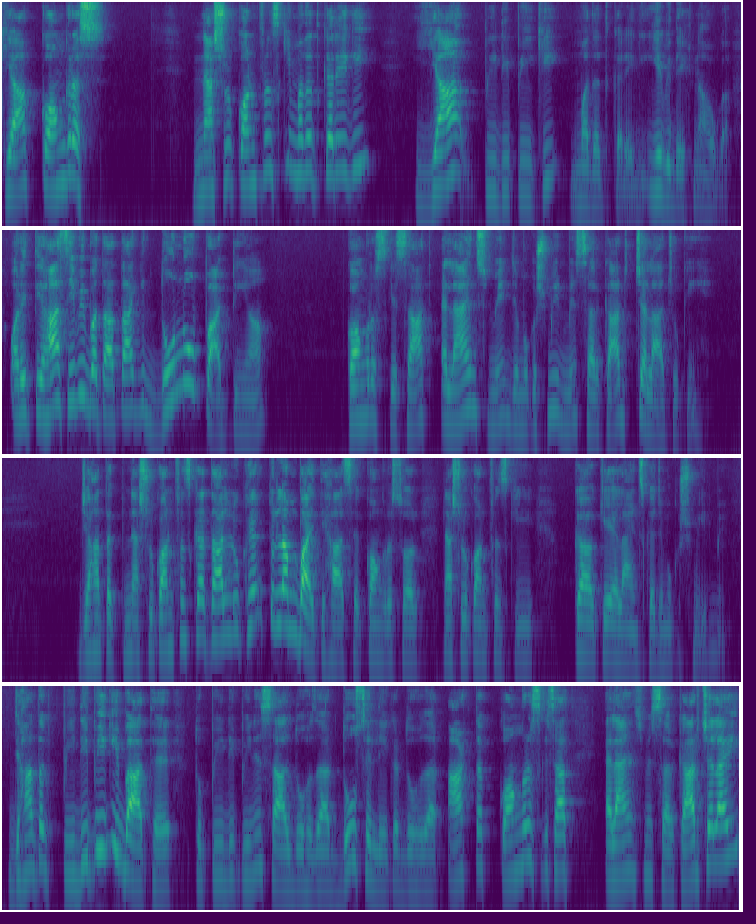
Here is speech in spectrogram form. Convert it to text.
क्या कांग्रेस नेशनल कॉन्फ्रेंस की मदद करेगी या पीडीपी की मदद करेगी? यह भी देखना होगा। और इतिहास ये भी बताता है कि दोनों पार्टियाँ कांग्रेस के साथ अलायंस में जम्मू कश्मीर में सरकार चला चुकी हैं। जहाँ तक नेशनल कॉन्फ्रेंस का ताल्लुक है तो लंबा इतिहास है कांग्रेस और नेशनल कॉन्फ्रेंस की, का, के अलायंस का जम्मू कश्मीर में। जहाँ तक पीडीपी की बात है तो पीडीपी ने साल 2002 से लेकर 2008 तक कांग्रेस के साथ अलायंस में सरकार चलाई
